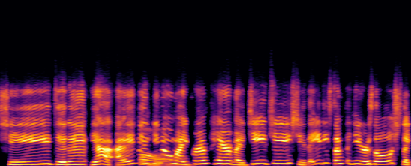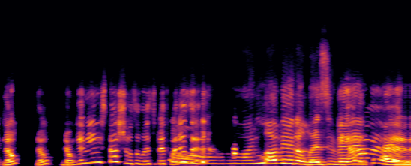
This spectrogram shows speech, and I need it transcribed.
She didn't, yeah. I even, Aww. you know, my grandparent, my Gigi, she's 80 something years old. She's like, nope, nope, don't give me any specials, Elizabeth. What is it? I love it, Elizabeth. Yes. I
